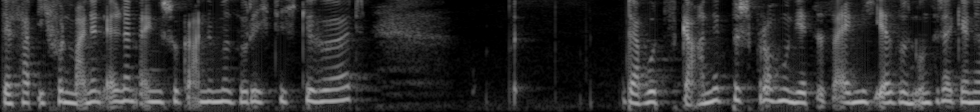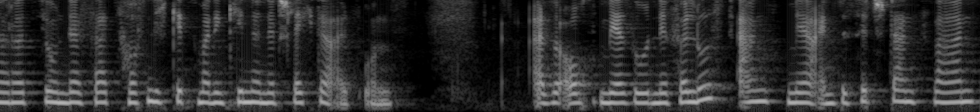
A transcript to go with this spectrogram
Das habe ich von meinen Eltern eigentlich schon gar nicht mehr so richtig gehört da wurde es gar nicht besprochen und jetzt ist eigentlich eher so in unserer Generation der Satz, hoffentlich geht es mal den Kindern nicht schlechter als uns. Also auch mehr so eine Verlustangst, mehr ein Besitzstandswahn.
